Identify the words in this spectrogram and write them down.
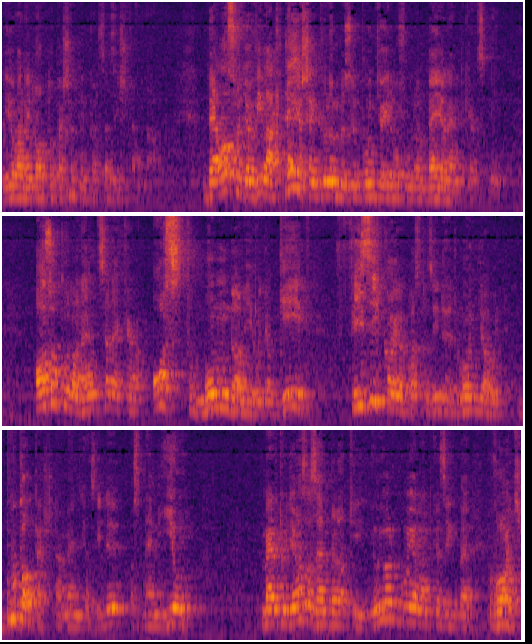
Nyilván egy laptop esetén persze ez is fennáll. De az, hogy a világ teljesen különböző pontjairól fognak bejelentkezni, azokon a rendszereken azt mondani, hogy a gép fizikailag azt az időt mondja, hogy Budapesten mennyi az idő, azt nem jó. Mert ugye az az ember, aki New Yorkból jelentkezik be, vagy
